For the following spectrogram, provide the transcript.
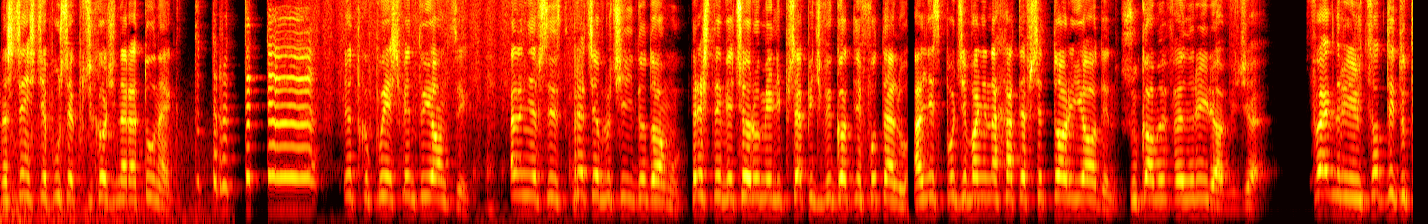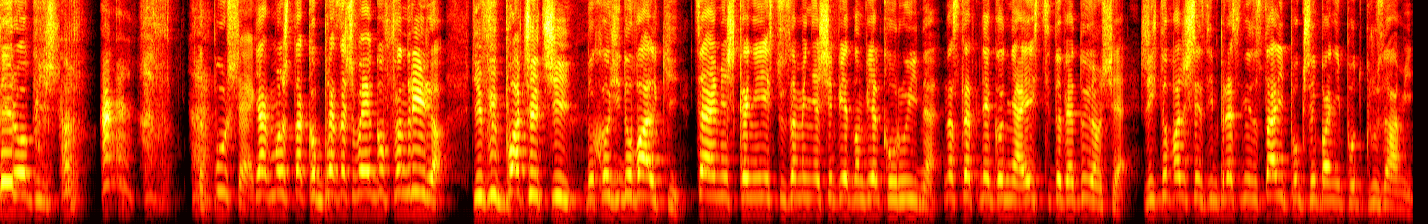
Na szczęście Puszek przychodzi na ratunek. I odkopuje świętujących. Ale nie wszyscy. Bracia wrócili do domu. Resztę wieczoru mieli przepić wygodnie w fotelu, ale niespodziewanie na chatę wszedł Tori i Odyn. Szukamy Fenrira, widzie. Fenrir, co ty tutaj robisz? Puszek, jak możesz tak obracać mojego Fenrira? Nie wybaczę ci! Dochodzi do walki. Całe mieszkanie jeźdźców zamienia się w jedną wielką ruinę. Następnego dnia jeźdźcy dowiadują się, że ich towarzysze z imprezy nie zostali pogrzebani pod gruzami,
